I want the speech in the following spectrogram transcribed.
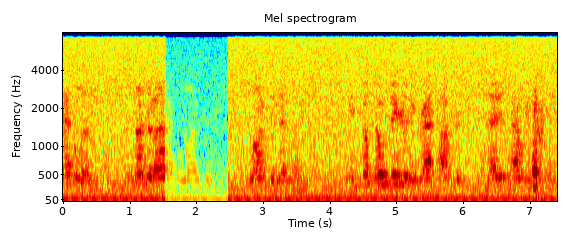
Nephilim, the sons of Anak, belong to Nephilim. We felt no bigger than grasshoppers, and that is how we look them.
